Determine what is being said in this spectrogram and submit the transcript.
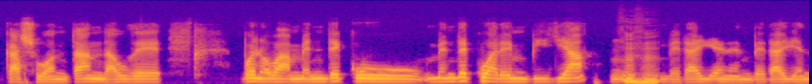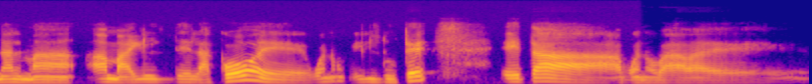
kasu hontan daude, bueno, ba, mendeku, mendekuaren bila, beraien, beraien alma ama hil delako, e, bueno, hil dute, eta, bueno, ba, e,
